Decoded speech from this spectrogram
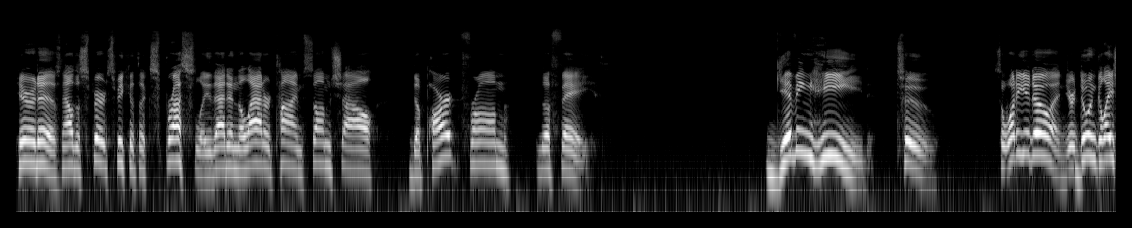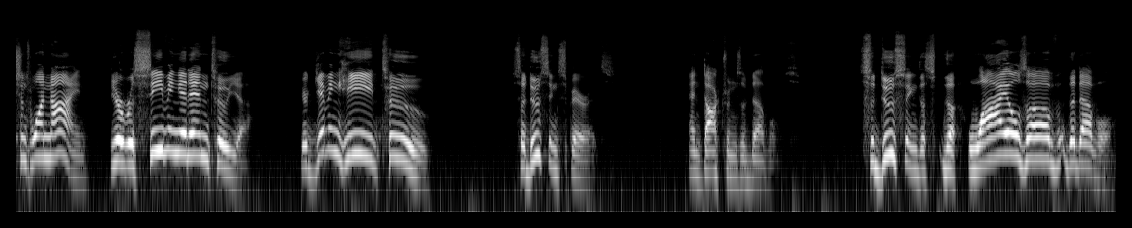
Here it is. Now the Spirit speaketh expressly that in the latter time some shall depart from the faith, giving heed to. So, what are you doing? You're doing Galatians 1 9. You're receiving it into you. You're giving heed to seducing spirits and doctrines of devils, seducing the, the wiles of the devil.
